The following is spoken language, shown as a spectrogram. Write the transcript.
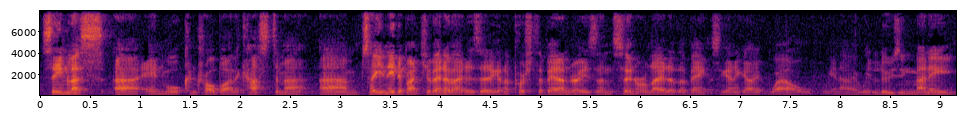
seamless uh, and more controlled by the customer. Um, so you need a bunch of innovators that are going to push the boundaries, and sooner or later the banks are going to go, well, you know, we're losing money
